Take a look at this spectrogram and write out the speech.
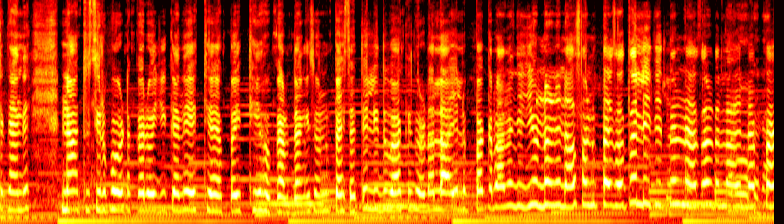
ਪੰਚ ਕਹਿੰਦੇ ਨਾ ਤੁਸੀਂ ਰਿਪੋਰਟ ਕਰੋ ਜੀ ਕਹਿੰਦੇ ਇੱਥੇ ਆਪਾਂ ਇੱਥੇ ਉਹ ਕਰ ਦਾਂਗੇ ਤੁਹਾਨੂੰ ਪੈਸਾ ਥੱਲੀ ਦਵਾ ਕੇ ਤੁਹਾਡਾ ਇਲਾਜ ਲੱਪਾ ਕਰਾਵਾਂਗੇ ਜੀ। ਉਹਨਾਂ ਨੇ ਨਾ ਸਾਨੂੰ ਪੈਸਾ ਥੱਲੀ ਦਿੱਤਾ ਨਾ ਸਾਡਾ ਇਲਾਜ ਲੱਪਾ।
